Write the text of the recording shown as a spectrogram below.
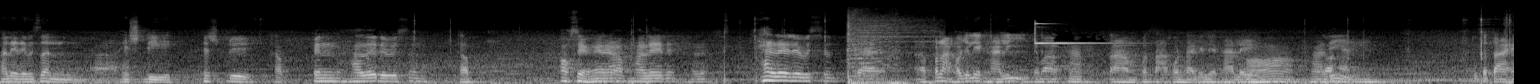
Harley Davidson อ่า HD HD ครับ เป็น Harley Davidson ครับ ออกเสียงไงนะครับ Harley Harley Davidson แต่อ่าฝรั่งเขาจะเรียกฮาร์ลีแต่ว่าอ่าตามภาษาคนไทยจะเรียกฮาร์เลย์อ๋อ Harley ตุ๊กตาแฮ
